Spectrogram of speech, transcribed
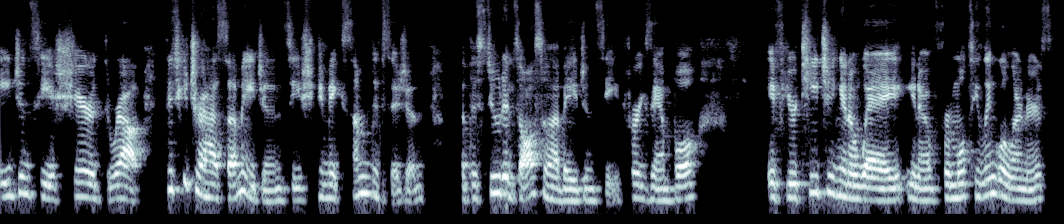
agency is shared throughout. The teacher has some agency she makes some decisions but the students also have agency. For example if you're teaching in a way you know for multilingual learners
